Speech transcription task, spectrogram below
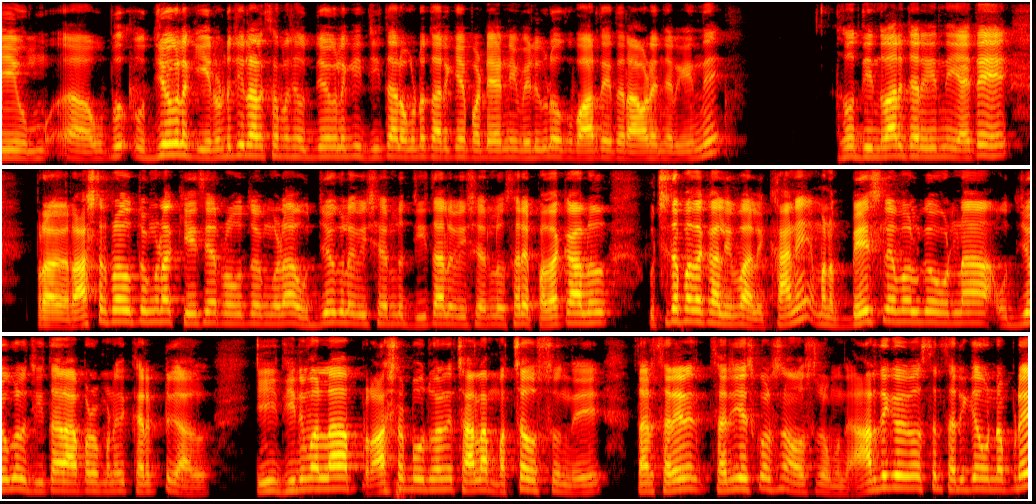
ఈ ఉద్యోగులకి ఈ రెండు జిల్లాలకు సంబంధించిన ఉద్యోగులకి జీతాలు ఒకటో తారీఖే పడ్డాయని వెలుగులో ఒక వార్త అయితే రావడం జరిగింది. సో దీని ద్వారా జరిగింది. అయితే రాష్ట్ర ప్రభుత్వం కూడా కేసీఆర్ ప్రభుత్వం కూడా ఉద్యోగుల విషయంలో జీతాల విషయంలో సరే పథకాలు ఉచిత పథకాలు ఇవ్వాలి. కానీ మన బేస్ లెవెల్గా ఉన్న ఉద్యోగుల జీతాలు ఆపడం అనేది కరెక్ట్ కాదు. ఈ దీనివల్ల రాష్ట్ర ప్రభుత్వానికి చాలా మచ్చ వస్తుంది. దాన్ని సరైన సరి చేసుకోవాల్సిన అవసరం ఉంది. ఆర్థిక వ్యవస్థ సరిగ్గా ఉన్నప్పుడే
